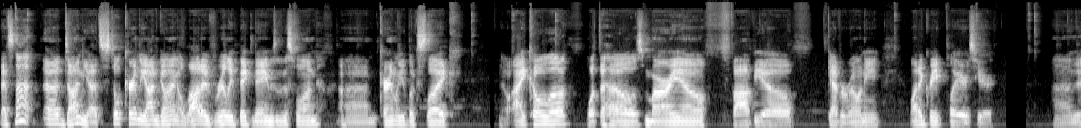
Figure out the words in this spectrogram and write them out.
that's not uh, done yet. It's still currently ongoing. A lot of really big names in this one. Um, currently, it looks like you know, Icola, what the Hells, Mario, Fabio, Gaborone. A lot of great players here. Uh,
